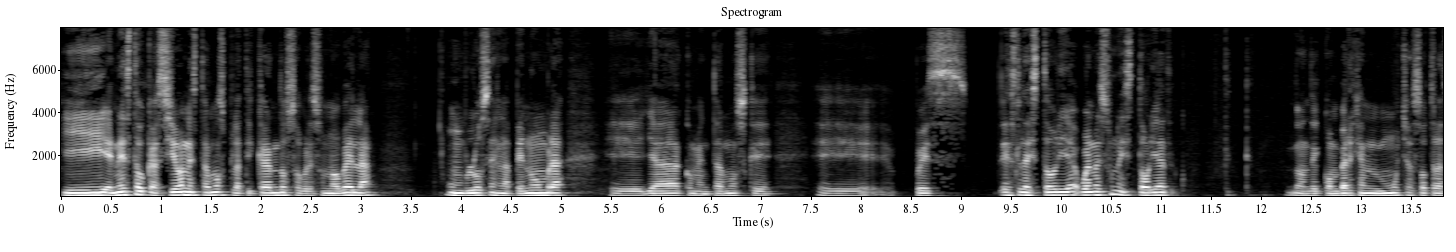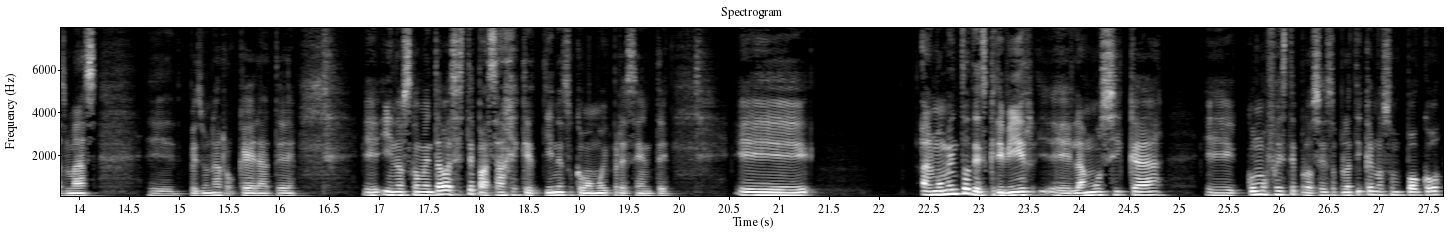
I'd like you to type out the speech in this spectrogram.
Y en esta ocasión estamos platicando sobre su novela, Un blues en la penumbra. Eh, ya comentamos que, eh, pues, es la historia, bueno, es una historia donde convergen muchas otras más, eh, pues, de una rockera, Tere. Y nos comentabas este pasaje que tienes como muy presente. Eh, al momento de escribir eh, la música, eh, ¿cómo fue este proceso? Platícanos un poco.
